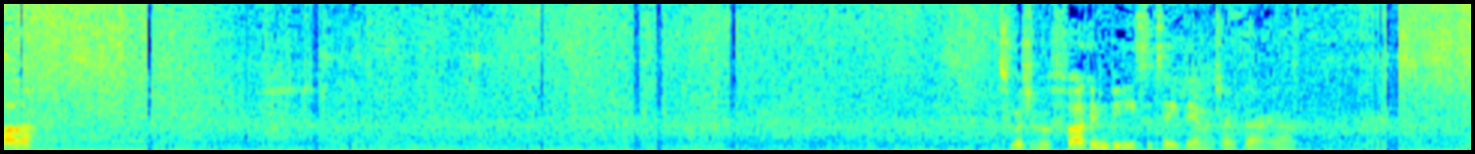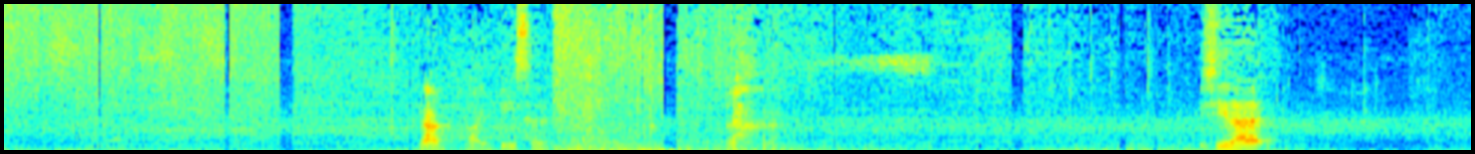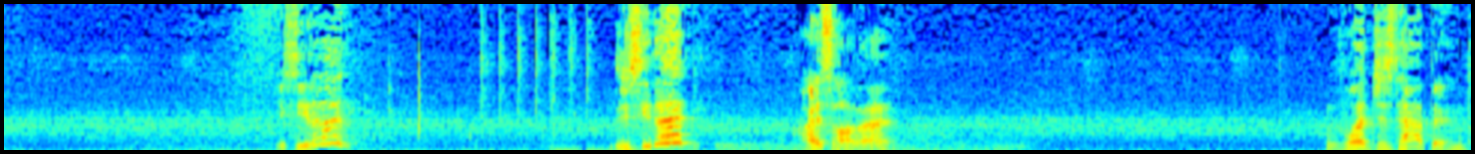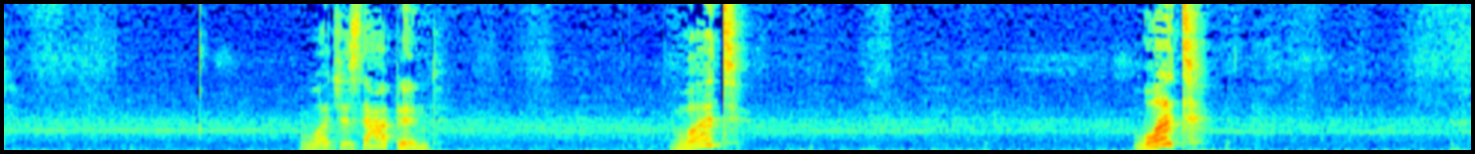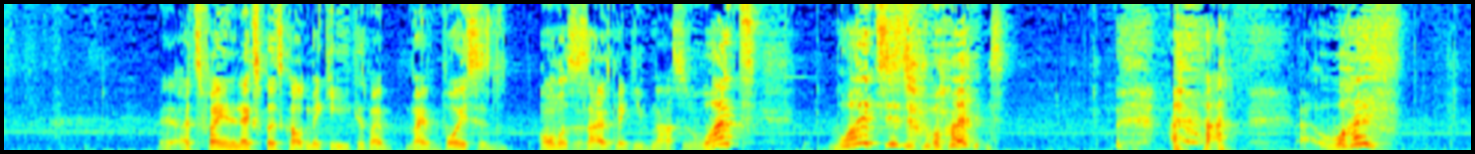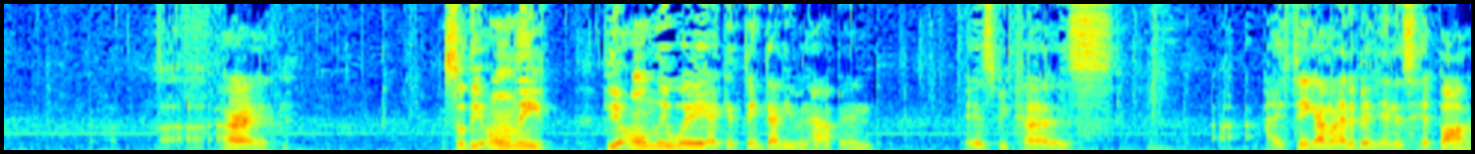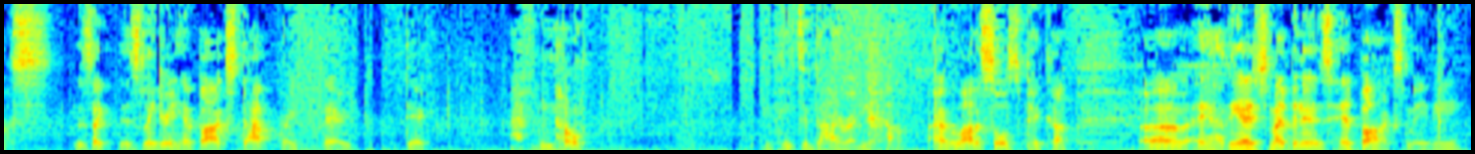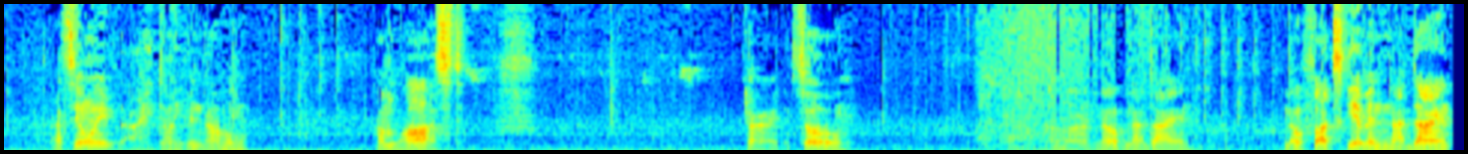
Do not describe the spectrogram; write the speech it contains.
Uh. Too much of a fucking beast to take damage like that right now. Not like beast hit. you see that? You see that? Did you see that? I saw that. What just happened? What just happened? What? What? It's funny the next split's called Mickey because my, my voice is almost the size of Mickey Mouse's. What? What? What? what? Uh, all right. So the only the only way I can think that even happened is because I think I might have been in his hitbox. There's like his lingering hitbox. Stop right there, dick. I have no. You need to die right now. I have a lot of souls to pick up. Uh, I think I just might have been in his hitbox, maybe. That's the only... I don't even know. I'm lost. Alright, so... Uh, nope, not dying. No fucks given, not dying.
